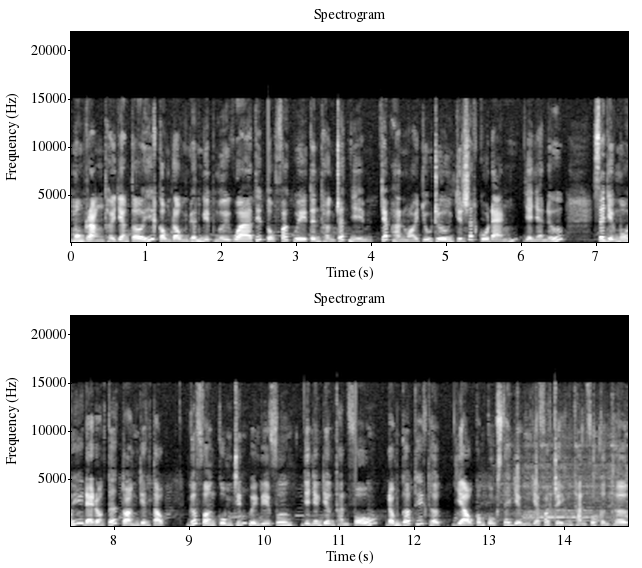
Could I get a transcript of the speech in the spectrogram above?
Mong rằng thời gian tới, cộng đồng doanh nghiệp người Hoa tiếp tục phát huy tinh thần trách nhiệm, chấp hành mọi chủ trương chính sách của Đảng và nhà nước, xây dựng mối đại đoàn kết toàn dân tộc, góp phần cùng chính quyền địa phương và nhân dân thành phố đóng góp thiết thực vào công cuộc xây dựng và phát triển thành phố Cần Thơ.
